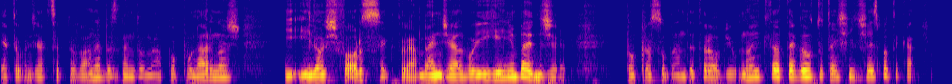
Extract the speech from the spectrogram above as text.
jak to będzie akceptowane, bez względu na popularność i ilość forsy, która będzie albo ich jej nie będzie. Po prostu będę to robił. No i dlatego tutaj się dzisiaj spotykaliśmy.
